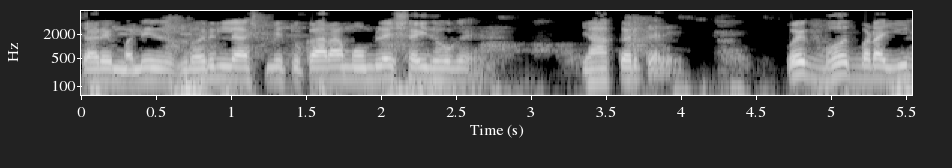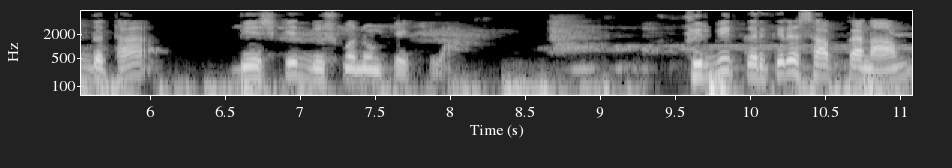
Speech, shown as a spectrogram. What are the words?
चाहे मरीन लास्ट में तुकाराम ओमले शहीद हो गए। यहाँ कर करे। वो एक बहुत बड़ा युद्ध था देश के दुश्मनों के खिलाफ। फिर भी करकरे साहब का नाम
